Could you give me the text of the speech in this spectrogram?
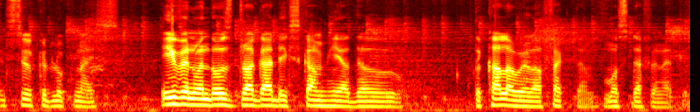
it still could look nice. Even when those drug addicts come here, they'll the color will affect them most definitely.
